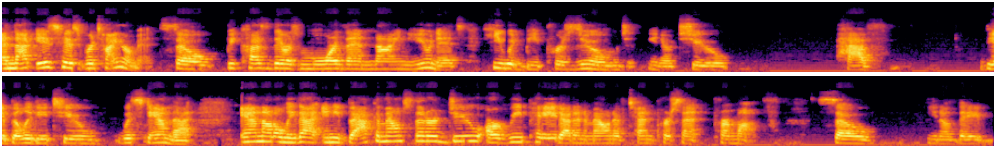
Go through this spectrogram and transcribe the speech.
and that is his retirement. So because there's more than nine units, he would be presumed, you know, to have the ability to withstand that. And not only that, any back amounts that are due are repaid at an amount of 10% per month. So, you know, they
